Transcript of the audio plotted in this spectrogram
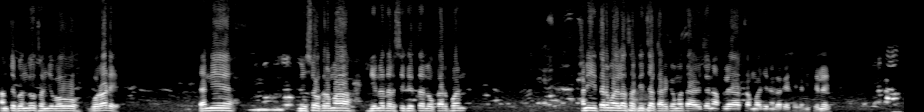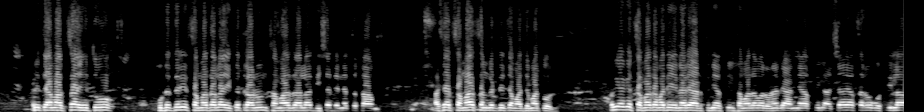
आमचे बंधू संजय भाऊ बोराडे त्यांनी विश्वकर्मा दिनदर्शिकेचं लोकार्पण आणि इतर महिलांसाठीच्या कार्यक्रमाचं आयोजन आपल्या संभाजीनगर या ठिकाणी केले आणि त्यामागचा हेतू कुठेतरी समाजाला एकत्र आणून समाजाला दिशा देण्याचं काम अशा समाज संघटनेच्या माध्यमातून वेगवेगळ्या समाजामध्ये येणाऱ्या अडचणी असतील समाजावर होणारे अन्याय असतील अशा या सर्व गोष्टीला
